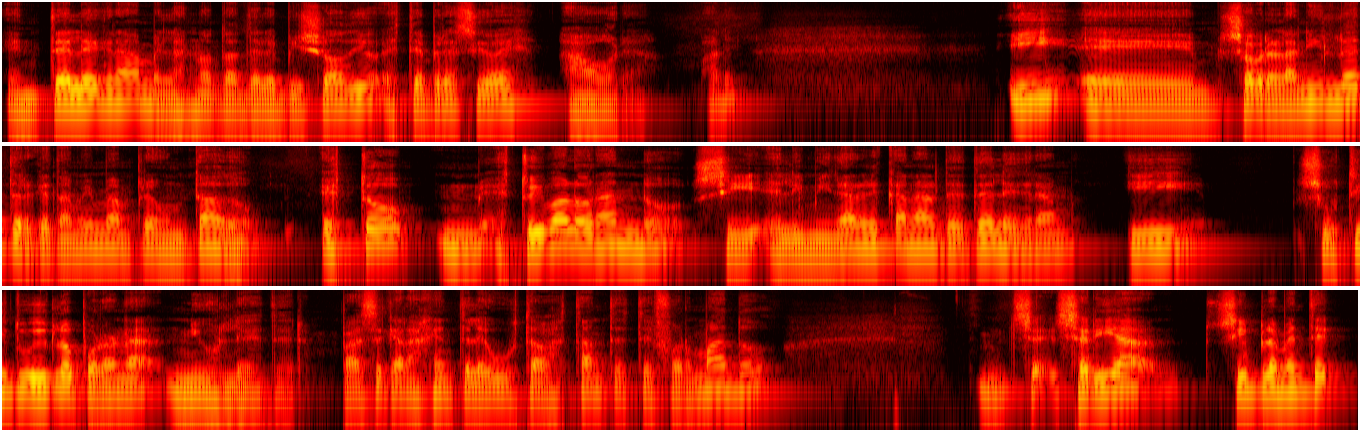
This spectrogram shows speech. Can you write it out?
en Telegram, en las notas del episodio, este precio es ahora. ¿vale? Y eh, sobre la newsletter, que también me han preguntado, esto mm, estoy valorando si eliminar el canal de Telegram y sustituirlo por una newsletter. Parece que a la gente le gusta bastante este formato. sería simplemente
